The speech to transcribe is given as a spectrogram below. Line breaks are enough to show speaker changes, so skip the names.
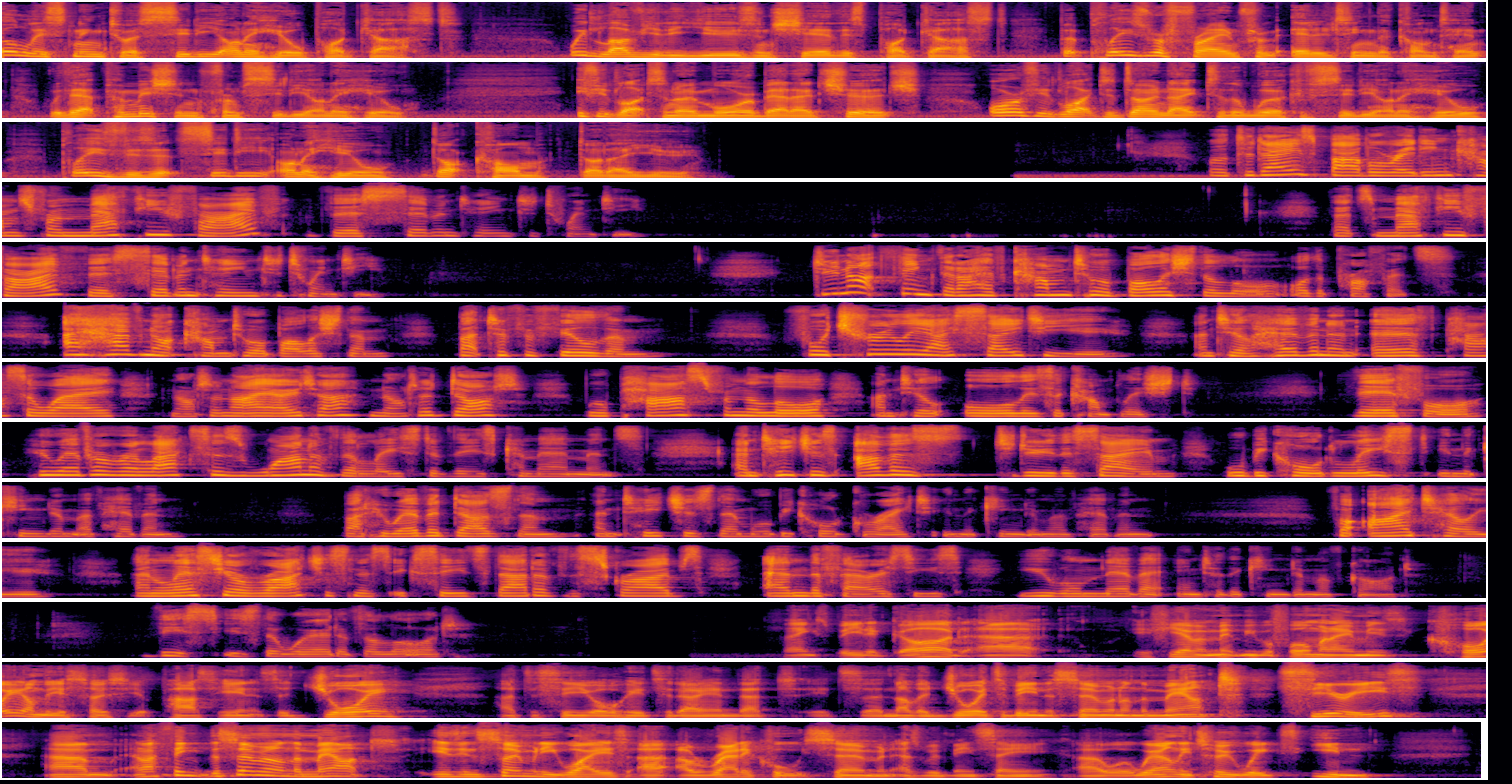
You're listening to a City on a Hill podcast. We'd love you to use and share this podcast, but please refrain from editing the content without permission from City on a Hill. If you'd like to know more about our church, or if you'd like to donate to the work of City on a Hill, please visit cityonahill.com.au.
Well, today's Bible reading comes from Matthew 5, verse 17 to 20. That's Matthew 5, verse 17 to 20. Do not think that I have come to abolish the law or the prophets. I have not come to abolish them, but to fulfill them. For truly I say to you, until heaven and earth pass away, not an iota, not a dot will pass from the law until all is accomplished. Therefore, whoever relaxes one of the least of these commandments and teaches others to do the same will be called least in the kingdom of heaven. But whoever does them and teaches them will be called great in the kingdom of heaven. For I tell you, unless your righteousness exceeds that of the scribes and the Pharisees, you will never enter the kingdom of God. This is the word of the Lord.
Thanks be to God. Uh, if you haven't met me before, my name is Coy. I'm the associate pastor here, and it's a joy uh, to see you all here today, and that it's another joy to be in the Sermon on the Mount series. Um, and I think the Sermon on the Mount is, in so many ways, a, a radical sermon, as we've been seeing. Uh, we're only two weeks in,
